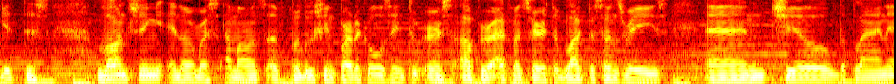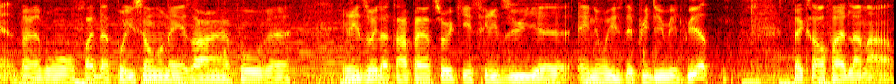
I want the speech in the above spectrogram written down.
get this, launching enormous amounts of pollution particles into Earth's upper atmosphere to block the sun's rays and chill the planet. Bravo, on fait de la pollution dans les airs pour euh, réduire la température qui se réduit euh, anyways depuis 2008. Fait que ça va faire de la merde.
